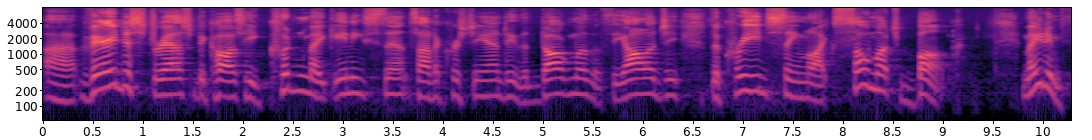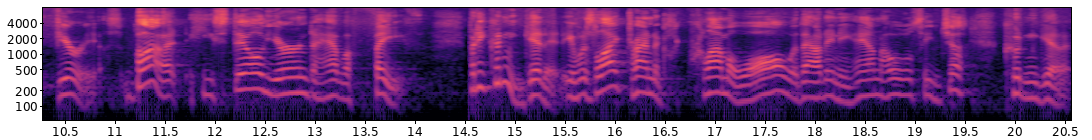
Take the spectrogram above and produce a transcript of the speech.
Uh, very distressed because he couldn't make any sense out of Christianity. The dogma, the theology, the creed seemed like so much bunk. Made him furious. But he still yearned to have a faith but he couldn't get it. It was like trying to climb a wall without any handholds. He just couldn't get it.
